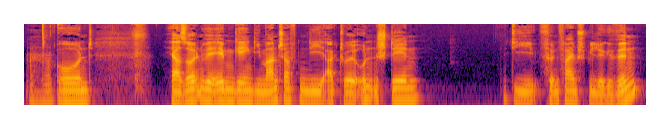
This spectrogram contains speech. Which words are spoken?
Mhm. Und ja, sollten wir eben gegen die Mannschaften, die aktuell unten stehen, die fünf Heimspiele gewinnen,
